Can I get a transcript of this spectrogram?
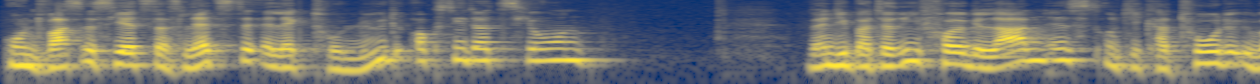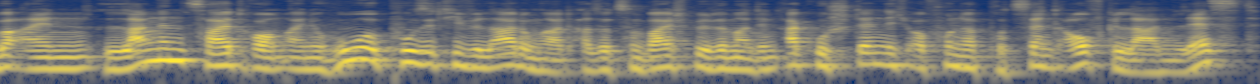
Und was ist jetzt das letzte Elektrolytoxidation? Wenn die Batterie voll geladen ist und die Kathode über einen langen Zeitraum eine hohe positive Ladung hat, also zum Beispiel wenn man den Akku ständig auf 100% aufgeladen lässt,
